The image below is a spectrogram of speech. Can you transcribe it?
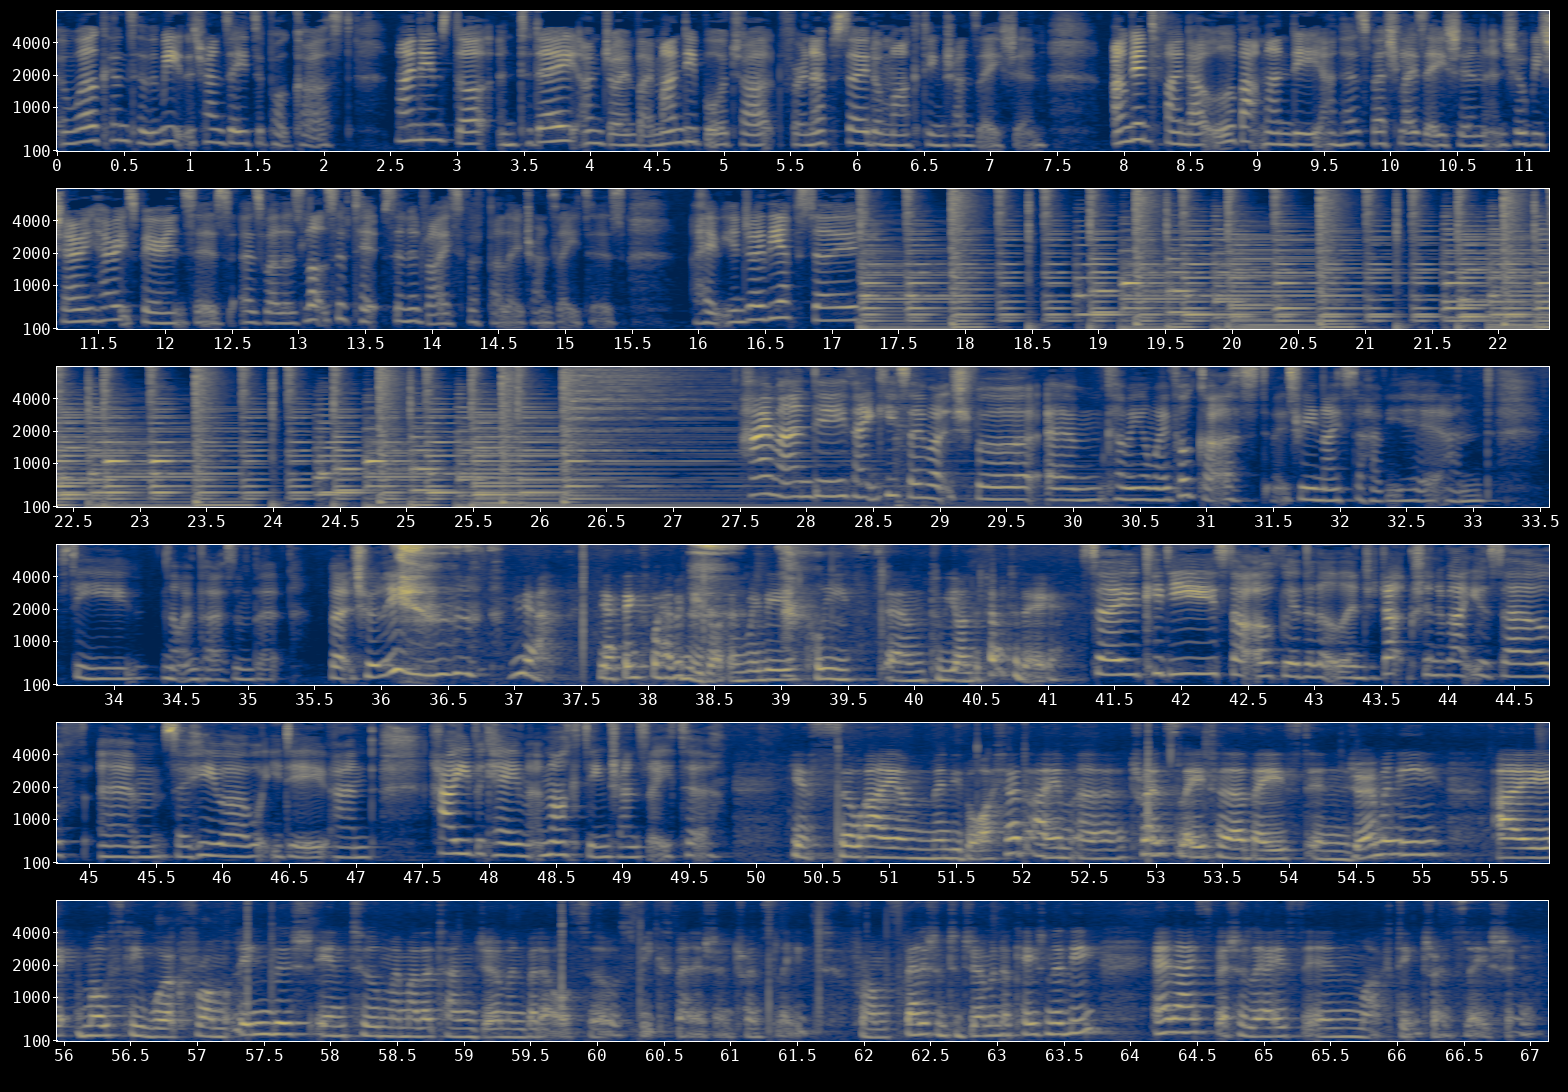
and welcome to the Meet the Translator podcast. My name's Dot, and today I'm joined by Mandy Borchardt for an episode on marketing translation. I'm going to find out all about Mandy and her specialisation, and she'll be sharing her experiences as well as lots of tips and advice for fellow translators. I hope you enjoy the episode. You so much for um, coming on my podcast. It's really nice to have you here and see you, not in person, but virtually. yeah. Yeah, thanks for having me, Dot. I'm really pleased um, to be on the show today. So, could you start off with a little introduction about yourself? Um, so, who you are, what you do, and how you became a marketing translator? Yes, so I am Mandy Borchardt. I am a translator based in Germany. I mostly work from English into my mother tongue German, but I also speak Spanish and translate from Spanish into German occasionally. And I specialize in marketing translation.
